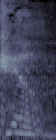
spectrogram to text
Kill.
